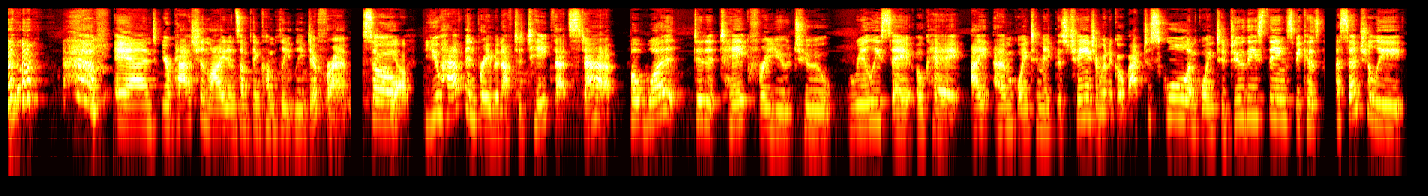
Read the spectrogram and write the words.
and your passion lied in something completely different. So yeah. you have been brave enough to take that step, but what did it take for you to really say, okay, I am going to make this change. I'm going to go back to school. I'm going to do these things because essentially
